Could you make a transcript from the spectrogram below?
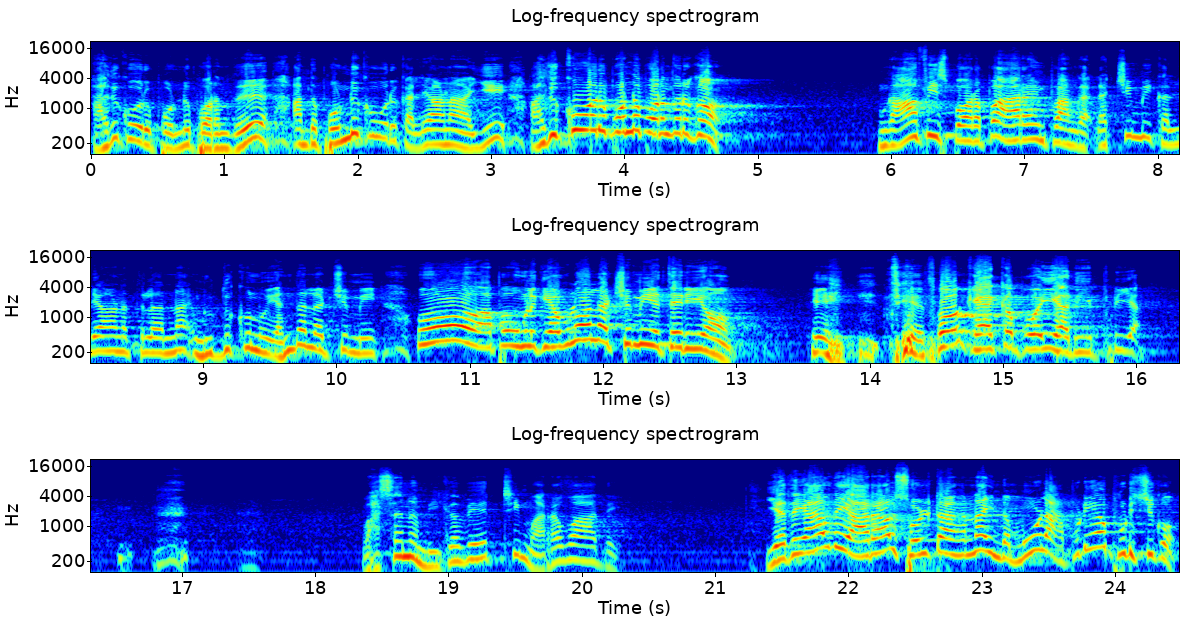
அதுக்கு ஒரு பொண்ணு பிறந்து அந்த பொண்ணுக்கு ஒரு கல்யாணம் ஆகி அதுக்கும் ஒரு பொண்ணு பிறந்திருக்கும். உங்க ஆஃபீஸ் போறப்ப ஆரம்பிப்பாங்க. லட்சுமி கல்யாணத்துலன்னா இதுக்குன்னு எந்த லட்சுமி? ஓ அப்போ உங்களுக்கு எவ்வளோ லட்சுமியை தெரியும்? ஏதோ கேட்க போய் அது இப்படியா? வசனம் மிகவேற்றி மறவாதே. எதையாவது யாராவது சொல்லிட்டாங்கன்னா இந்த மூளை அப்படியே பிடிச்சிக்கும்.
